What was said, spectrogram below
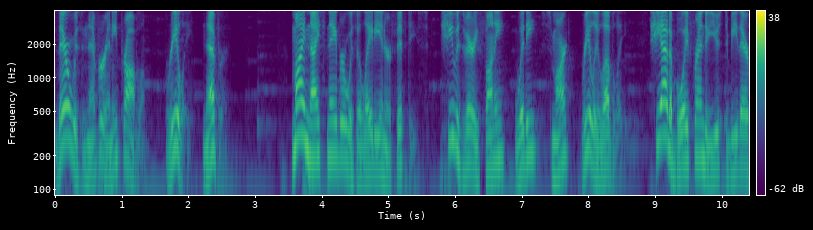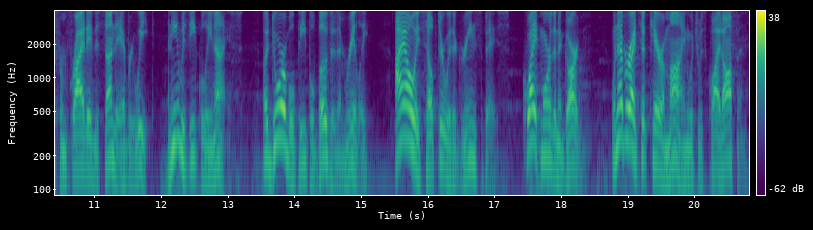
There was never any problem. Really, never. My nice neighbor was a lady in her 50s. She was very funny, witty, smart, really lovely. She had a boyfriend who used to be there from Friday to Sunday every week, and he was equally nice. Adorable people, both of them, really. I always helped her with her green space, quite more than a garden. Whenever I took care of mine, which was quite often,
